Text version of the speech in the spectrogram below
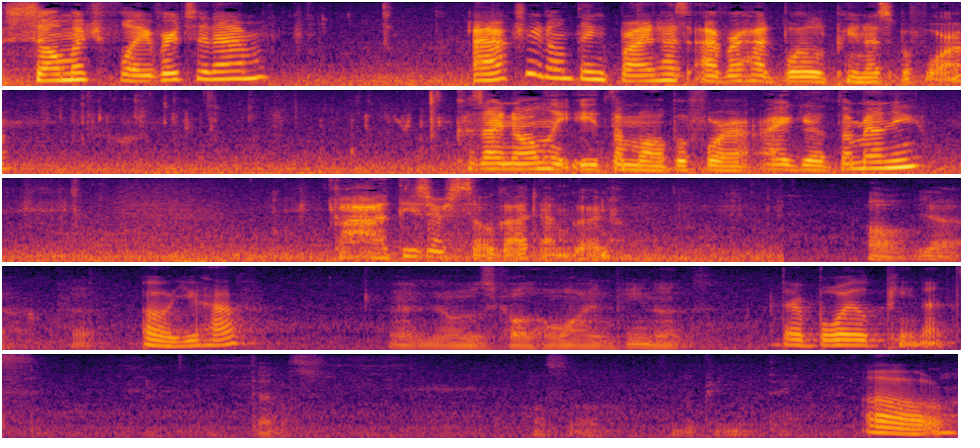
So much flavor to them. I actually don't think Brian has ever had boiled peanuts before. Because I normally eat them all before I give them any. God, these are so goddamn good. Oh, yeah. Oh, you have? I didn't know it was called Hawaiian peanuts. They're boiled peanuts. That's also peanut thing. Oh.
